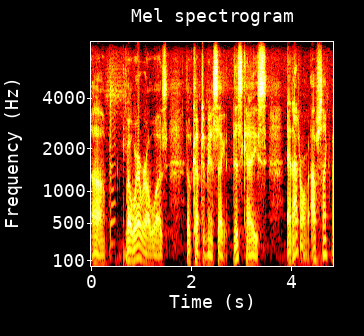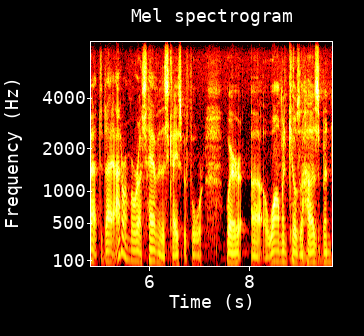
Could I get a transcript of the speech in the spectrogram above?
uh, well, wherever I was, it'll come to me in a second. This case, and I don't. I was thinking about today. I don't remember us having this case before, where uh, a woman kills a husband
